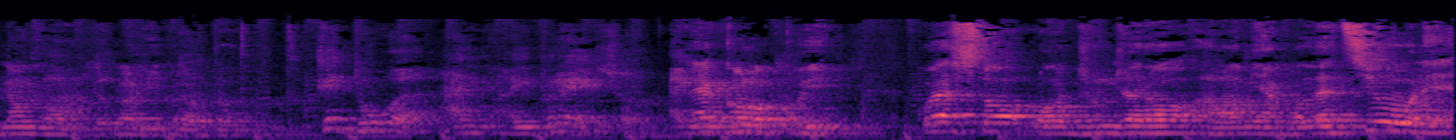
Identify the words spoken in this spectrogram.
non, Non, ricordo non ricordo tutto. Che tu hai, hai preso. hai Eccolo voluto. qui. Questo lo aggiungerò alla mia collezione.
